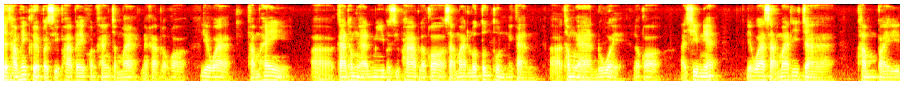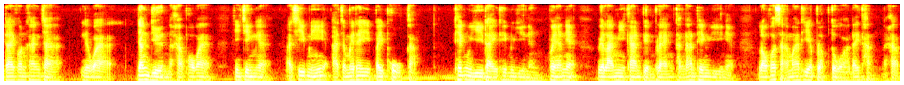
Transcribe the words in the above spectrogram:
จะทำให้เกิดประสิทธิภาพได้ค่อนข้างจะมากนะครับแล้วก็เรียกว่าทำให้การทำงานมีประสิทธิภาพ แล้วก็สามารถลดต้นทุนในการอ่าทำงานด้วย แล้วก็อาชีพนี้เรียกว่าสามารถที่จะทำไปได้ค่อนข้างจะเรียกว่ายั่งยืนนะครับ เพราะว่าจริงๆเนี่ยอาชีพนี้อาจจะไม่ได้ไปผูกกับเทคโนโลยีใดเทคโนโลยีหนึ่ง เพราะฉะนั้นเนี่ยเวลามีการเปลี่ยนแปลงทางด้านเทคโนโลยีเนี่ย เราก็สามารถที่จะปรับตัวได้ทันนะครับ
